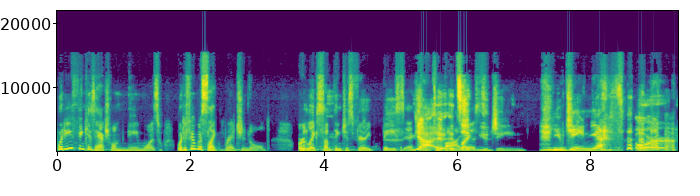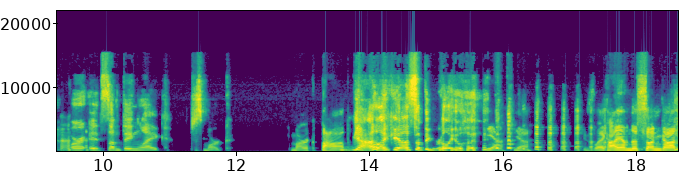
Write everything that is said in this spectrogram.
what do you think his actual name was? What if it was like Reginald, or like something just very basic? yeah, it- it's like Eugene. Eugene. Yes. Or- Or it's something like just Mark. Mark Bob. Yeah, like yeah, something really Yeah, yeah. He's like, I am the sun god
